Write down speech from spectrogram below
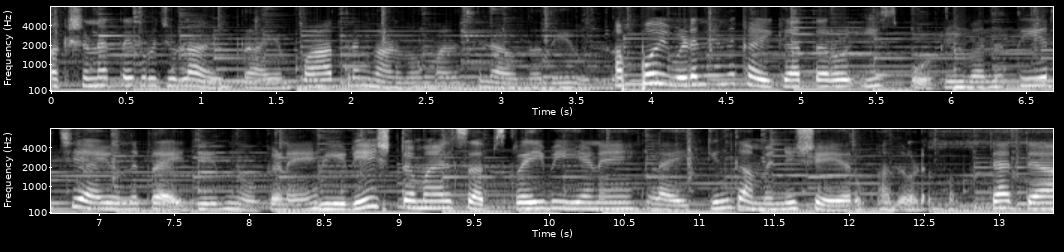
ഭക്ഷണത്തെക്കുറിച്ചുള്ള അഭിപ്രായം പാത്രം കാണുമ്പോൾ മനസ്സിലാവുന്നതേ ഉള്ളൂ. അപ്പോൾ ഇവിടെ നിന്ന് കഴിക്കാത്തവരോ ഈ സ്പോട്ടിൽ വന്ന് തീർച്ചയായും ഒന്ന് ട്രൈ ചെയ്ത് നോക്കണേ. വീഡിയോ ഇഷ്ടമായാൽ സബ്സ്ക്രൈബ് ചെയ്യണേ ലൈക്കും കമന്റും ഷെയറും അതോടൊപ്പം ടാറ്റാ.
